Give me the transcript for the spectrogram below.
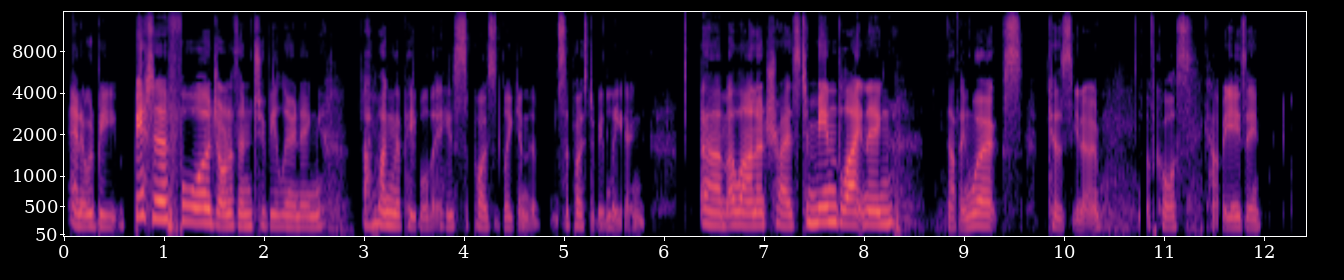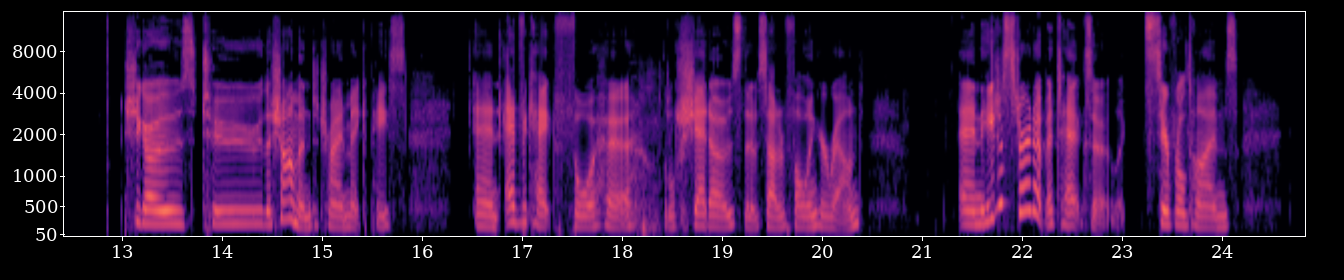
And it would be better for Jonathan to be learning among the people that he's supposedly going to supposed to be leading. Um, Alanna tries to mend lightning. Nothing works because you know, of course, can't be easy. She goes to the shaman to try and make peace and advocate for her little shadows that have started following her around. And he just straight up attacks her like several times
